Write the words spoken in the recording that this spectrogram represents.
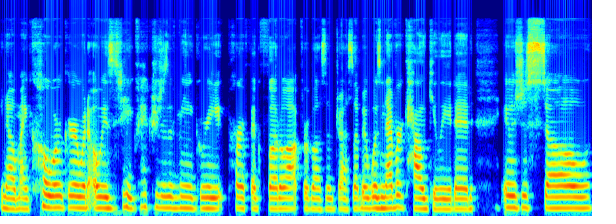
You know, my coworker would always take pictures of me, great, perfect photo op for Bless Up Dress Up. It was never calculated. It was just so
